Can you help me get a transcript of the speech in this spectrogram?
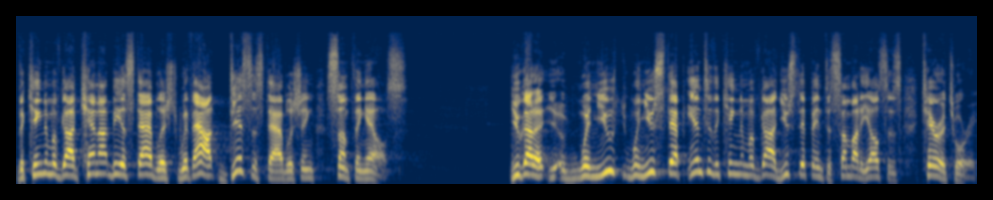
The kingdom of God cannot be established without disestablishing something else. You gotta, when you, when you step into the kingdom of God, you step into somebody else's territory.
